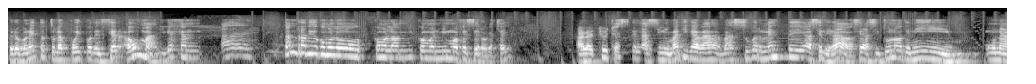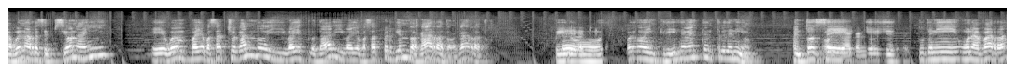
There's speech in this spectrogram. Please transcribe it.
pero con esto tú las podéis potenciar aún más y viajan ah, tan rápido como, lo, como, la- como el mismo F0, ¿cachai? A la chucha. La cinemática va, va súpermente acelerada. O sea, si tú no tenés una buena recepción ahí, eh, weón, vaya a pasar chocando y vaya a explotar y vaya a pasar perdiendo a cada rato, a cada rato. Pero el juego es increíblemente entretenido. Entonces, eh, tú tenés unas barras,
